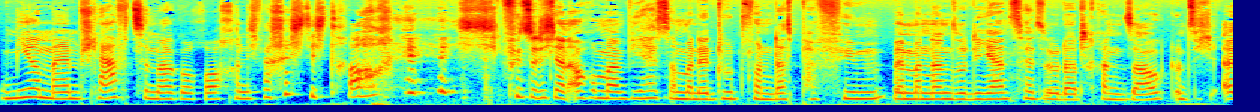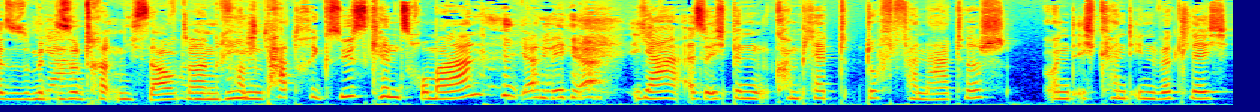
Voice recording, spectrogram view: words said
mir und meinem Schlafzimmer gerochen. Ich war richtig traurig. Fühlst du dich dann auch immer, wie heißt nochmal der Dude von das Parfüm, wenn man dann so die ganze Zeit so da dran saugt und sich, also so mit Ja. so dran nicht saugt, sondern Von riecht? Patrick Süßkinds Roman. ja, nee. Ja. ja, also ich bin komplett duftfanatisch und ich könnte ihn wirklich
